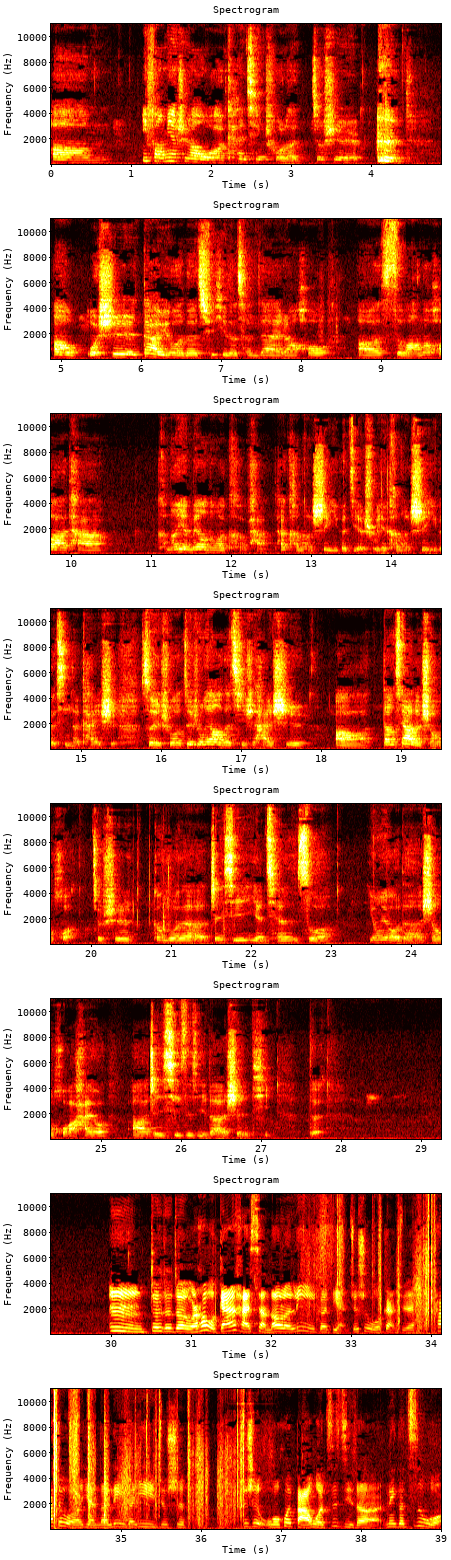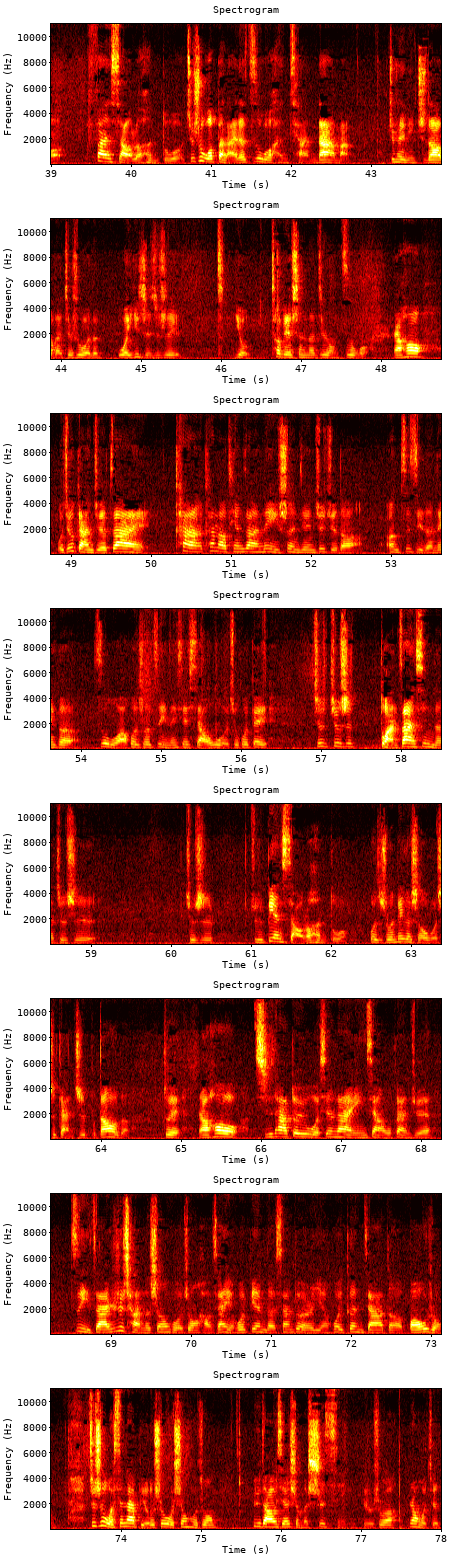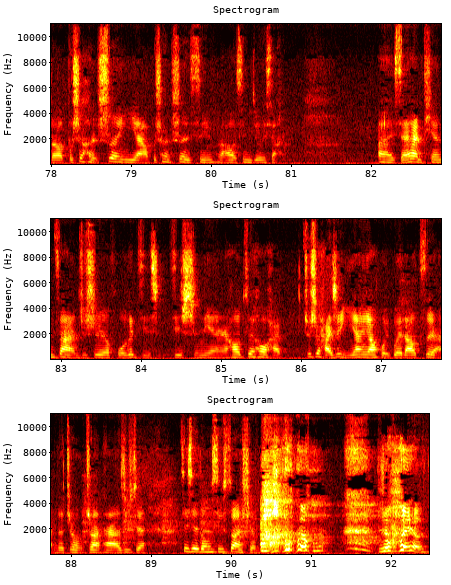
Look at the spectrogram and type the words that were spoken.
嗯，一方面是让我看清楚了，就是，呃，我是大于我的躯体的存在，然后，呃，死亡的话，它可能也没有那么可怕，它可能是一个结束，也可能是一个新的开始。所以说，最重要的其实还是，啊当下的生活，就是更多的珍惜眼前所拥有的生活，还有啊珍惜自己的身体，对。嗯，对对对，然后我刚刚还想到了另一个点，就是我感觉它对我而言的另一个意义就是，就是我会把我自己的那个自我放小了很多，就是我本来的自我很强大嘛，就是你知道的，就是我的我一直就是有特别深的这种自我，然后我就感觉在看看到天赞的那一瞬间，就觉得嗯自己的那个自我啊，或者说自己那些小我就会被就就是短暂性的就是。就是就是变小了很多，或者说那个时候我是感知不到的，对。然后其实它对于我现在的影响，我感觉自己在日常的生活中好像也会变得相对而言会更加的包容。就是我现在比如说我生活中遇到一些什么事情，比如说让我觉得不是很顺意啊，不是很顺心，然后我心里就会想，哎，想想天赞，就是活个几几十年，然后最后还就是还是一样要回归到自然的这种状态，就觉得。这些东西算什么？就是会有，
